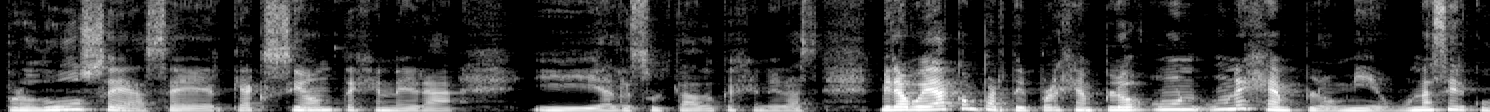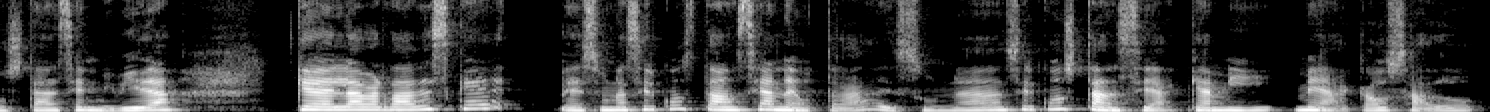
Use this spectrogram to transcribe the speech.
produce hacer, qué acción te genera y el resultado que generas. Mira, voy a compartir, por ejemplo, un, un ejemplo mío, una circunstancia en mi vida que la verdad es que es una circunstancia neutra, es una circunstancia que a mí me ha causado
